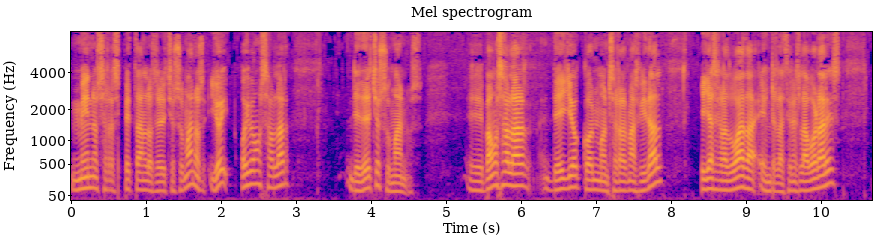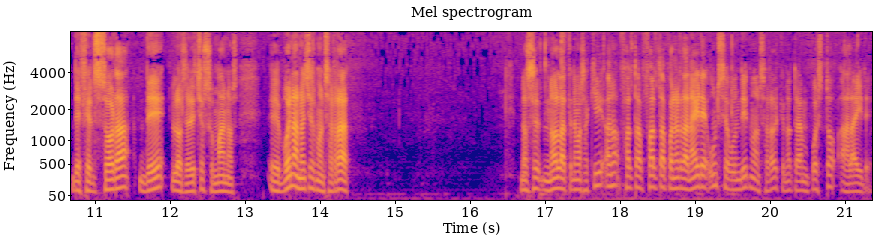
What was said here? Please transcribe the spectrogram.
menos se respetan los derechos humanos. Y hoy, hoy vamos a hablar de derechos humanos. Eh, vamos a hablar de ello con Montserrat Masvidal. Ella es graduada en Relaciones Laborales, defensora de los derechos humanos. Eh, buenas noches, Montserrat. No la tenemos aquí. Ah, no, falta, falta ponerla en aire. Un segundito, Montserrat, que no te han puesto al aire.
